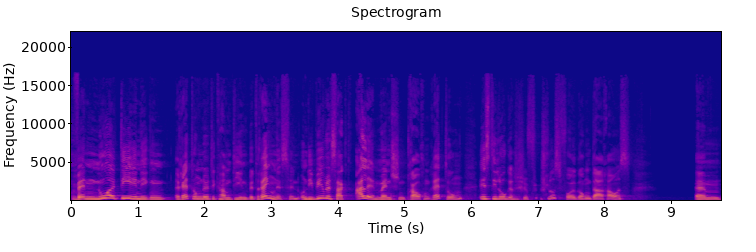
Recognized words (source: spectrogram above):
wenn nur diejenigen Rettung nötig haben, die in Bedrängnis sind, und die Bibel sagt, alle Menschen brauchen Rettung, ist die logische Schlussfolgerung daraus, ähm,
